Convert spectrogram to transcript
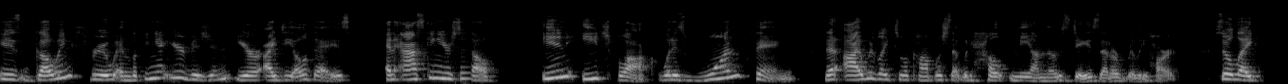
is going through and looking at your vision, your ideal days, and asking yourself in each block, what is one thing that I would like to accomplish that would help me on those days that are really hard. So, like,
